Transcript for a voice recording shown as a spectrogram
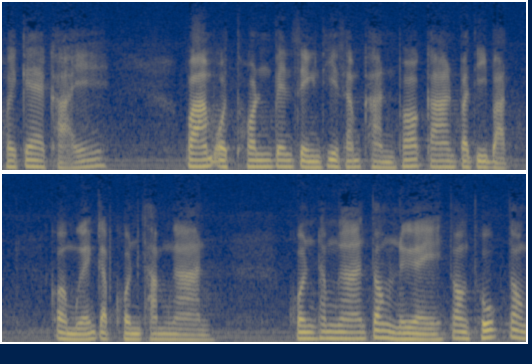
คอยแก้ไข ความอดทนเป็นสิ่งที่สำคัญ เพราะการปฏิบัติก็เหมือนกับคนทำงาน คนทำงานต้องเหนื่อย ต้องทุกข์ต้อง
